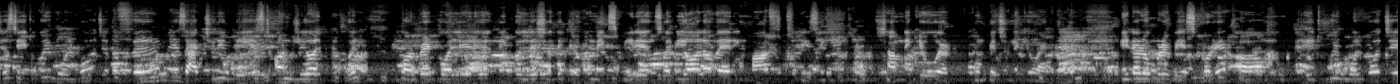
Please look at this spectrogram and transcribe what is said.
just এইটুকুই বলব যে the film is actually based on real people corporate ওয়ার্ল্ডে রিয়েল পিপলদের সাথে কীরকম এক্সপিরিয়েন্স হয় we all are wearing mask basically সামনে কেউ একরকম পেছনে কেউ একরকম এটার উপরে বেস করে আহ, এইটুকুই বলব যে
